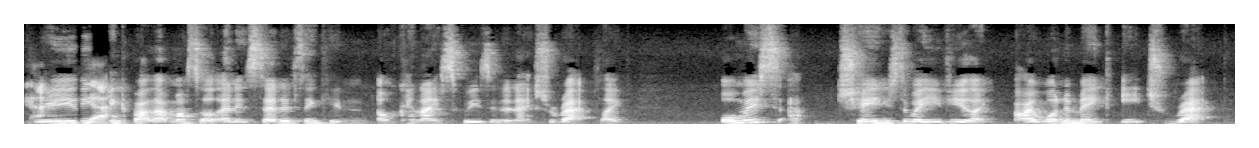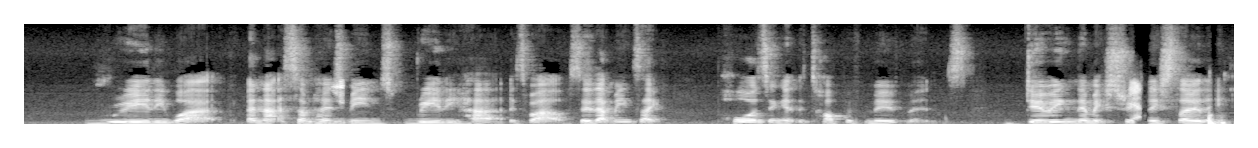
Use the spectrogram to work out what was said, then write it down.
Yeah, really yeah. think about that muscle, and instead of thinking, "Oh, can I squeeze in an extra rep?" Like almost uh, change the way you view. Like I want to make each rep really work, and that sometimes means really hurt as well. So that means like pausing at the top of movements, doing them extremely slowly,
